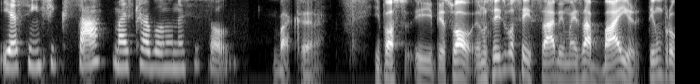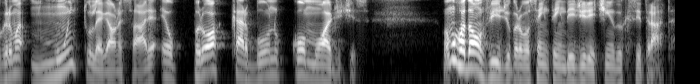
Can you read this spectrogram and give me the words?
e assim fixar mais carbono nesse solo. Bacana. E, posso- e, pessoal, eu não sei se vocês sabem, mas a Bayer tem um programa muito legal nessa área, é o Pro Carbono Commodities. Vamos rodar um vídeo para você entender direitinho do que se trata.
